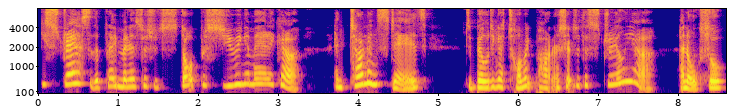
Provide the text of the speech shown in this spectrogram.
He stressed that the Prime Minister should stop pursuing America and turn instead to building atomic partnerships with Australia and also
